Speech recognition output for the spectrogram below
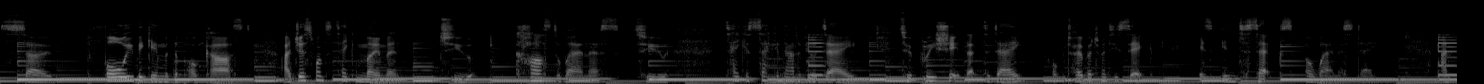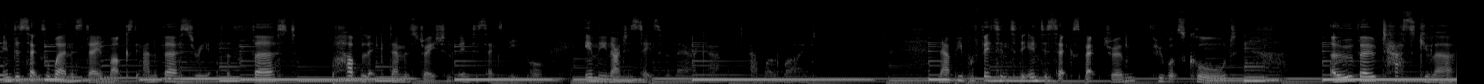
So, before we begin with the podcast, I just want to take a moment to cast awareness, to take a second out of your day to appreciate that today, October 26th, is Intersex Awareness Day. And Intersex Awareness Day marks the anniversary of the first public demonstration of intersex people in the United States of America and worldwide. Now, people fit into the intersex spectrum through what's called ovotesticular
